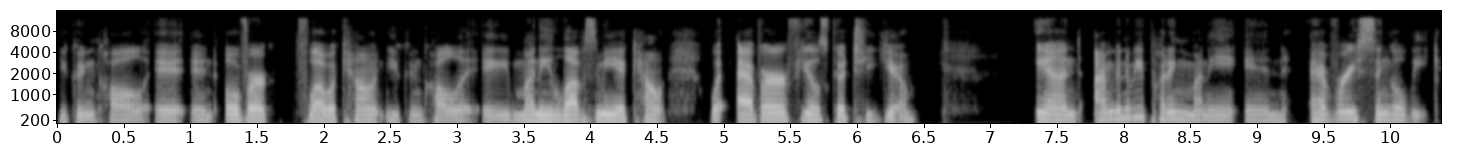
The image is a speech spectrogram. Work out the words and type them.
You can call it an overflow account. You can call it a money loves me account, whatever feels good to you. And I'm going to be putting money in every single week.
